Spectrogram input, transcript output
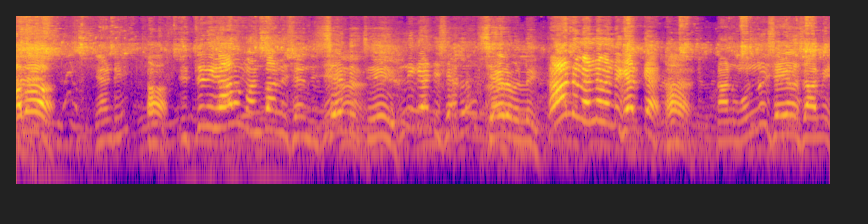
ஆமா. ஏண்டி? இத்தனை காலம் மண்பானை சேர்ந்துச்சு. சேர்ந்துச்சு. இன்னைக்கு சேரல? சேரவில்லை. காரணம் என்னவென்று கேட்க நான் ஒண்ணும் செய்யல சாமி.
